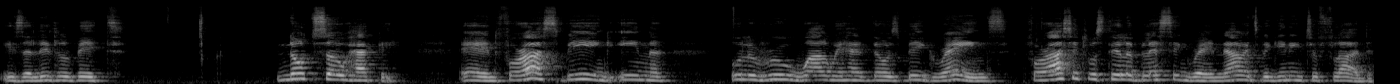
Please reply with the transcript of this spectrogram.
is a little bit not so happy. And for us being in Uluru while we had those big rains, for us it was still a blessing rain. Now it's beginning to flood.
